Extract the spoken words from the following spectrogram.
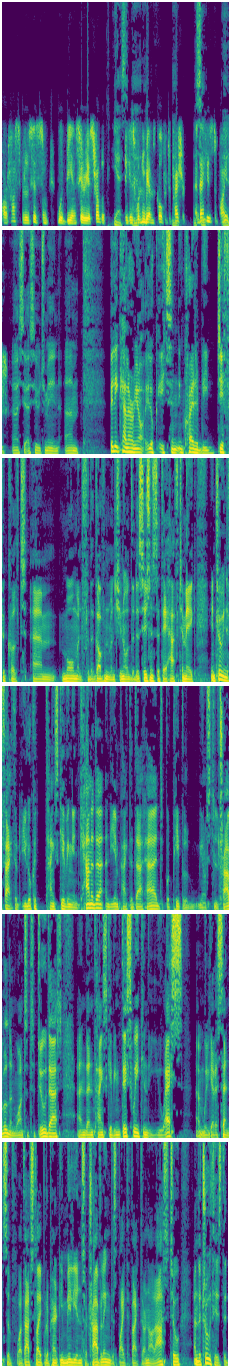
our hospital system would be in serious trouble. Yes, because uh, wouldn't be able to cope with the pressure, and that is the point. Yeah, I see. I see what you mean. Um, Billy Kelleher, you know, look, it's an incredibly difficult um, moment for the government. You know, the decisions that they have to make, including the fact that you look at Thanksgiving in Canada and the impact that that had, but people, you know, still travelled and wanted to do that, and then Thanksgiving this week in the US, and we'll get a sense of what that's like. But apparently, millions are travelling, despite the fact they're not asked to. And the truth is that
